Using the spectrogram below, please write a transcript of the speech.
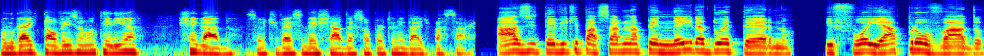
Um lugar que talvez eu não teria chegado se eu tivesse deixado essa oportunidade passar. Aze teve que passar na peneira do eterno e foi aprovado.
